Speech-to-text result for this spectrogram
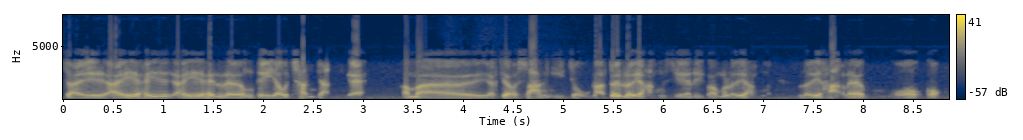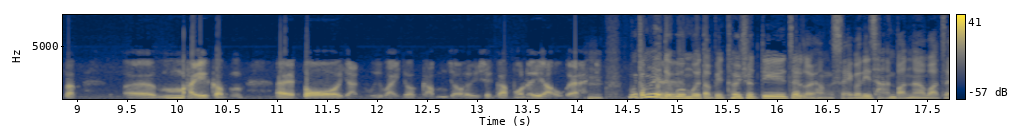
就係喺喺喺喺兩地有親人嘅，咁啊亦都有生意做㗎。對旅行社嚟講，旅行旅客咧，我覺得誒唔係咁誒多人會為咗咁就去新加坡旅遊嘅。嗯，咁你哋會唔會特別推出啲即係旅行社嗰啲產品啊，或者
